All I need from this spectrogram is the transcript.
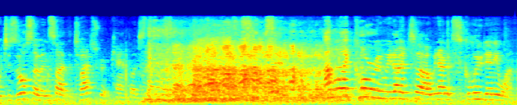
Which is also inside the TypeScript camp, I just like. Unlike Corey, we don't, uh, we don't exclude anyone.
